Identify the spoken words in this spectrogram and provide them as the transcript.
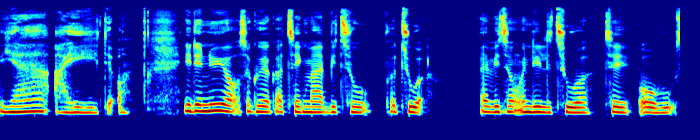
Ja, ej, det var... i det nye år, så kunne jeg godt tænke mig, at vi tog på tur at vi tog en lille tur til Aarhus.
